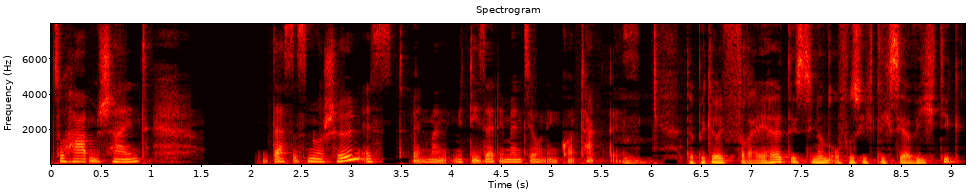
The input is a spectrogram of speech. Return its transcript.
zu haben scheint, dass es nur schön ist, wenn man mit dieser Dimension in Kontakt ist. Mhm. Der Begriff Freiheit ist Ihnen offensichtlich sehr wichtig.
